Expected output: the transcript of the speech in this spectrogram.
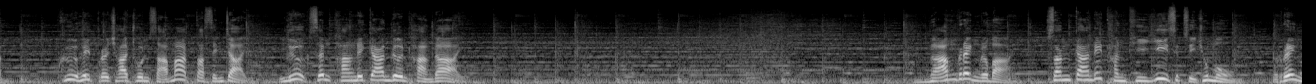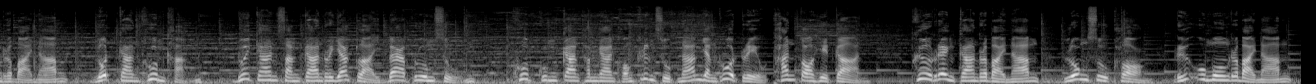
ม์เพื่อให้ประชาชนสามารถตัดสินใจ เลือกเส้นทางในการเดินทางได้ น้ำเร่งระบาย สั่งการได้ทันที 24 ชั่วโมง เร่งระบายน้ำลดการท่วมขัง ด้วยการสั่งการระยะไกลแบบรวมศูนย์ควบคุมการทำงานของเครื่องสูบน้ำอย่างรวดเร็วทันต่อเหตุการณ์ เพื่อเร่งการระบายน้ำลงสู่คลอง หรืออุโมงค์ระบายน้ำ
